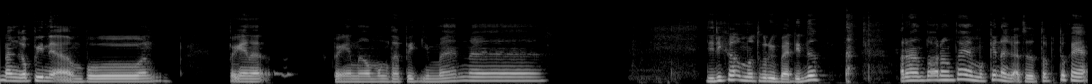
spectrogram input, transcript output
nanggepin ya ampun pengen pengen ngomong tapi gimana? Jadi kalau menurut pribadi tuh orang tua orang tua yang mungkin agak tertutup itu kayak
